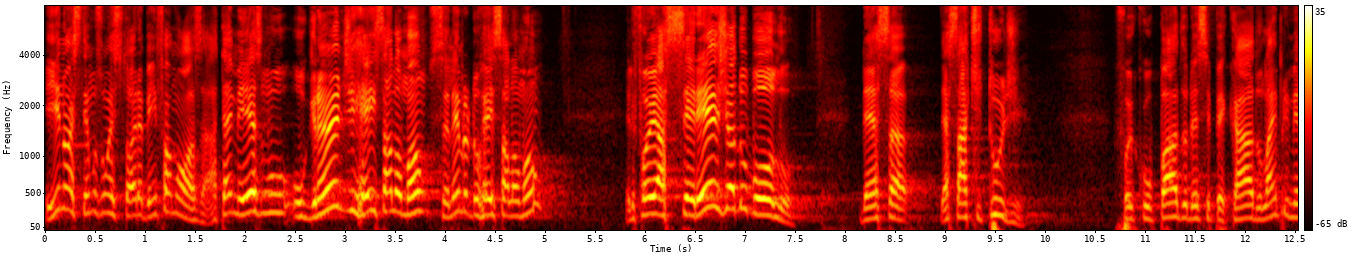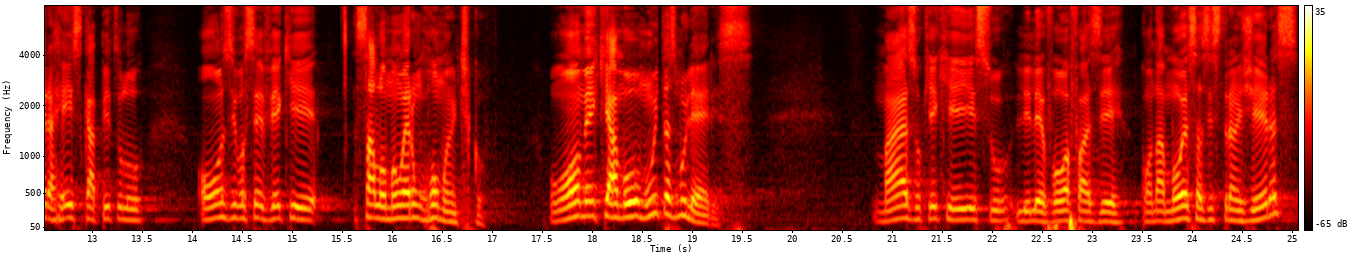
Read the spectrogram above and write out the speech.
E nós temos uma história bem famosa. Até mesmo o grande rei Salomão, você lembra do rei Salomão? Ele foi a cereja do bolo dessa, dessa atitude. Foi culpado desse pecado. Lá em 1 Reis, capítulo 11, você vê que Salomão era um romântico. Um homem que amou muitas mulheres. Mas o que, que isso lhe levou a fazer? Quando amou essas estrangeiras,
